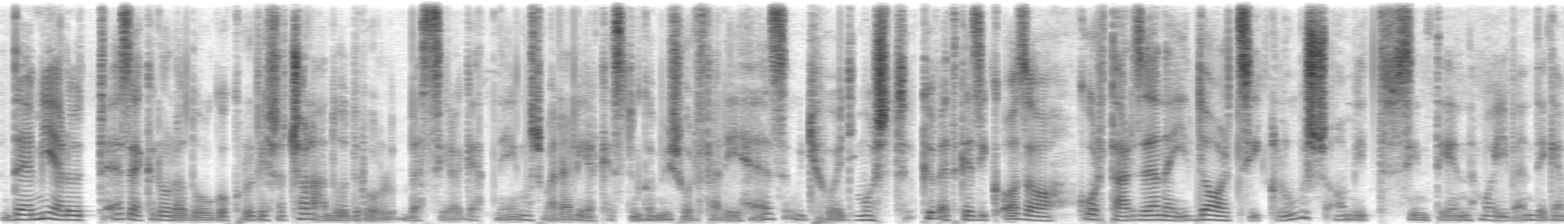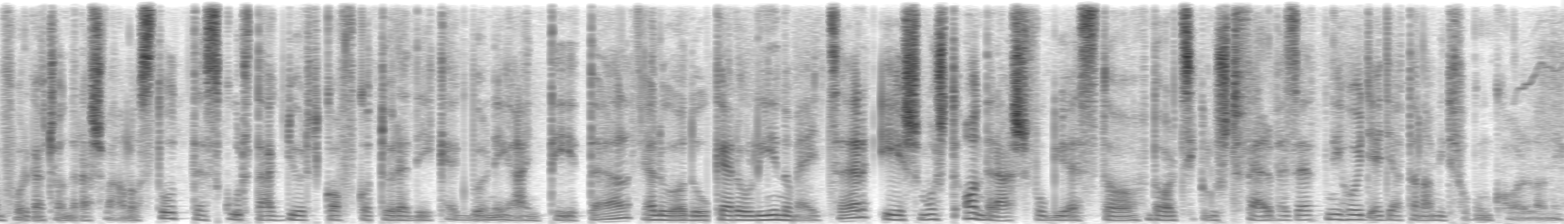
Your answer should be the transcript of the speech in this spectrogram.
De mielőtt ezekről a dolgokról és a családodról beszélgetnénk, most már elérkeztünk a műsor feléhez, úgyhogy most következik az a kortár zenei dalciklus, amit szintén mai vendégem Forgács András választott. Ez Kurták György Kafka töredékekből néhány tétel, előadó Caroline Meitzer, és most András fogja ezt a dalciklust felvezetni, hogy egyáltalán mit fogunk hallani.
